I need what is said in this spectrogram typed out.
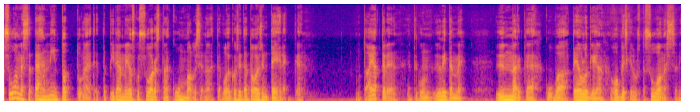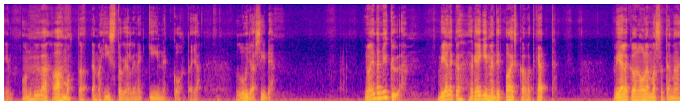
Suomessa tähän niin tottuneet, että pidämme joskus suorastaan kummallisena, että voiko sitä toisin tehdäkään. Mutta ajattelen, että kun yritämme ymmärtää kuvaa teologian opiskelusta Suomessa, niin on hyvä hahmottaa tämä historiallinen kiinnekohta ja luja side. No entä nykyään? Vieläkö regimentit paiskaavat kättä? Vieläkö on olemassa tämä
